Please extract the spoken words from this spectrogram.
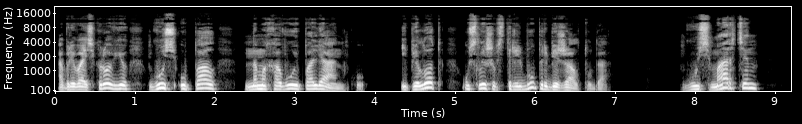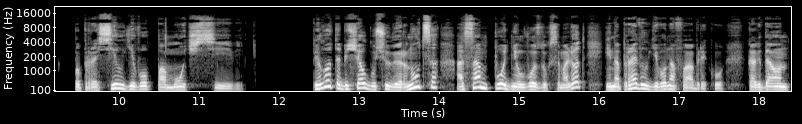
Обливаясь кровью, гусь упал на маховую полянку, и пилот, услышав стрельбу, прибежал туда. Гусь Мартин попросил его помочь Севе. Пилот обещал гусю вернуться, а сам поднял в воздух самолет и направил его на фабрику. Когда он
